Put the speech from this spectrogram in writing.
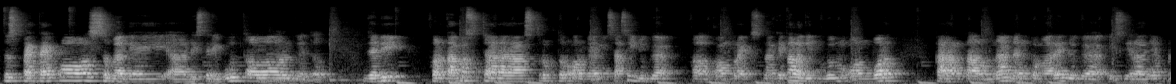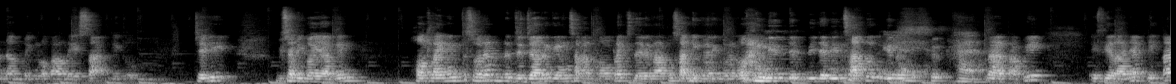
Terus PT Pos sebagai eh, distributor gitu. Jadi pertama secara struktur organisasi juga uh, kompleks. Nah kita lagi juga mengonboard Karang Taruna dan kemarin juga istilahnya pendamping lokal desa gitu. Jadi bisa dibayangin hotline itu sebenarnya udah jejaring yang sangat kompleks dari ratusan hingga ribuan orang di, di- dijadiin satu gitu. Iya, Nah tapi istilahnya kita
